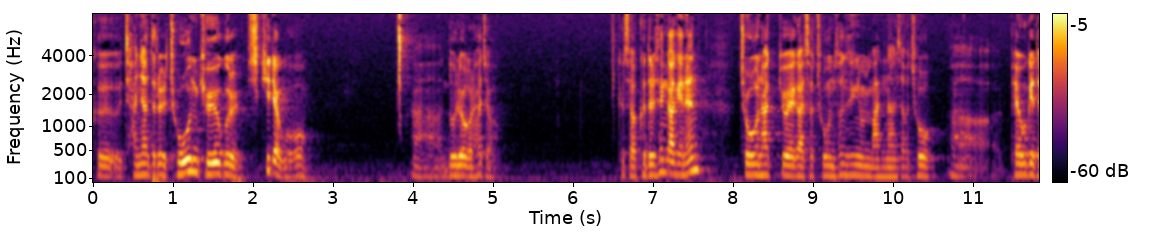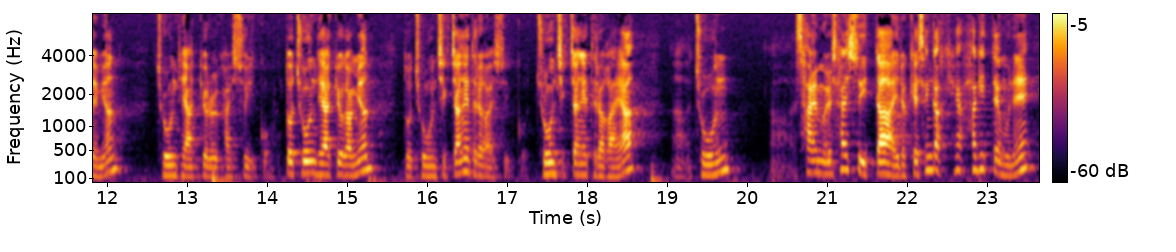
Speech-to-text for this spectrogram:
그 어, 자녀들을 좋은 교육을 시키려고 어, 노력을 하죠. 그래서 그들 생각에는 좋은 학교에 가서 좋은 선생님을 만나서 조, 어, 배우게 되면 좋은 대학교를 갈 수 있고 또 좋은 대학교 가면 또 좋은 직장에 들어갈 수 있고 좋은 직장에 들어가야 어, 좋은 어, 삶을 살 수 있다 이렇게 생각하기 때문에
